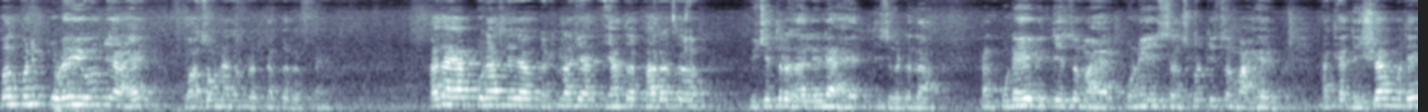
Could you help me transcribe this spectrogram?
पण कोणी पुढे येऊन जे आहे वाचवण्याचा प्रयत्न करत नाही. आता ह्या पुण्यातल्या ज्या घटना ज्या ह्या तर फारच विचित्र झालेल्या आहेत तीच घटना. कारण पुणे हे विद्येचं माहेर पुणे संस्कृतीचं माहेर अख्ख्या देशामध्ये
